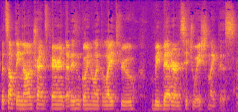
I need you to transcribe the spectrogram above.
but something non-transparent that isn't going to let the light through would be better in a situation like this.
